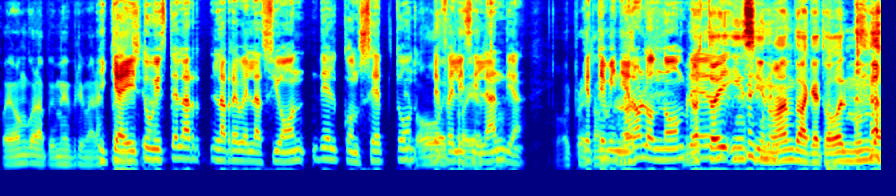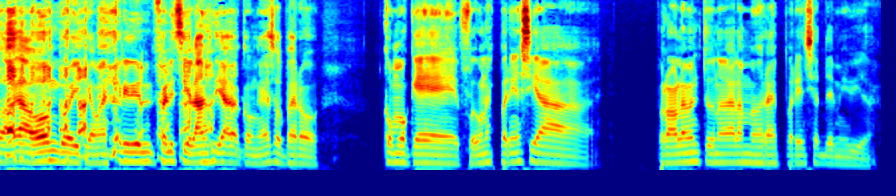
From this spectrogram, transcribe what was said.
Fue hongo la mi primera Y que ahí tuviste la, la revelación del concepto De Felicilandia. Que te No- vinieron los No nombres. estoy insinuando a que todo el mundo haga hongo y que va a escribir Felicilandia con eso, pero como que fue una experiencia, probablemente una de las mejores experiencias de mi vida.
